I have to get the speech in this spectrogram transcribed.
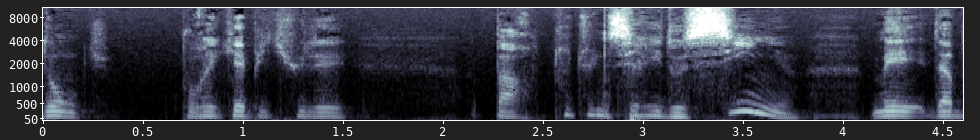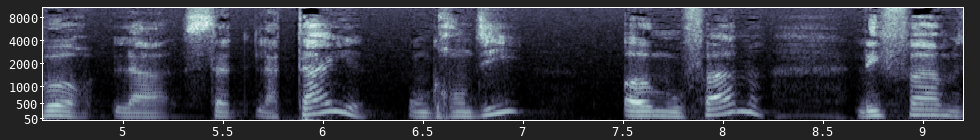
donc, pour récapituler, par toute une série de signes, mais d'abord la, taille, on grandit, homme ou femme, les femmes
